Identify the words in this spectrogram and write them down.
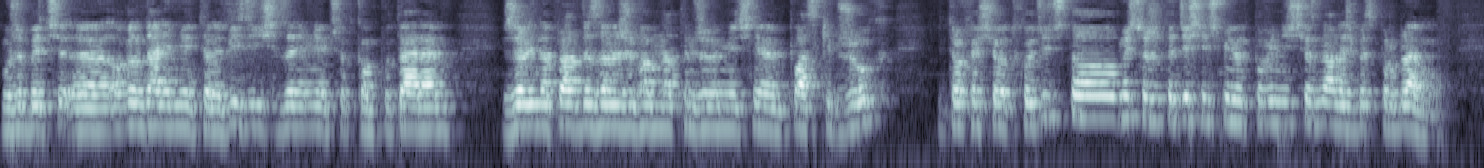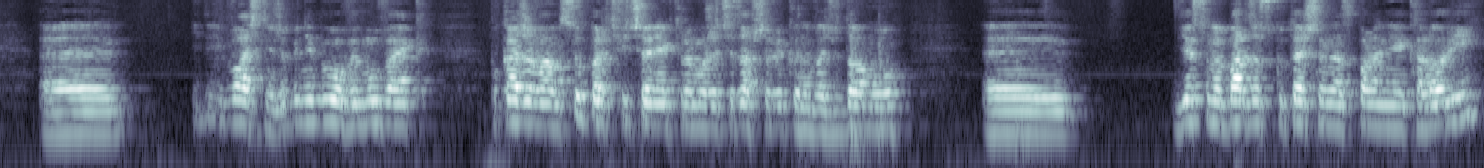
może być e, oglądanie mniej telewizji, siedzenie mniej przed komputerem. Jeżeli naprawdę zależy Wam na tym, żeby mieć, nie wiem, płaski brzuch i trochę się odchudzić, to myślę, że te 10 minut powinniście znaleźć bez problemu. Eee, I właśnie, żeby nie było wymówek, pokażę Wam super ćwiczenie, które możecie zawsze wykonywać w domu. Eee, Jest ono bardzo skuteczne na spalanie kalorii.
